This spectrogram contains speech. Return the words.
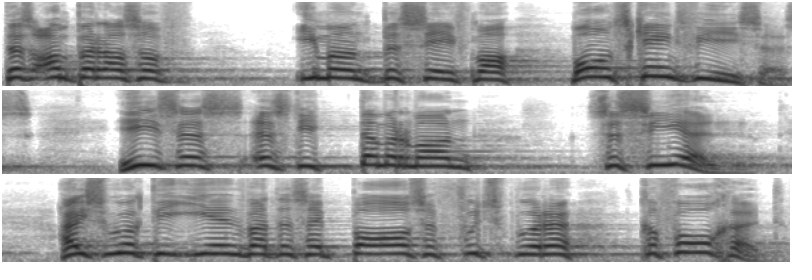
Dis amper asof iemand besef maar, maar ons ken vir Jesus. Jesus is die timmerman se seun. Hy's ook die een wat in sy pa se voetspore gevolg het.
